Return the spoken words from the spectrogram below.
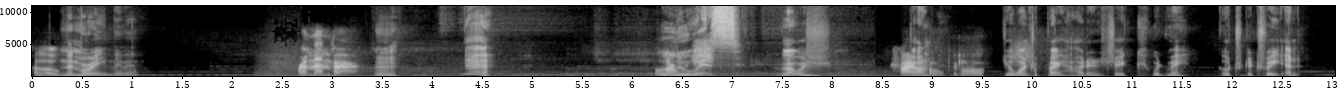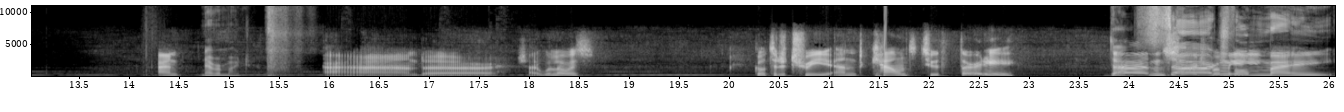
Hello? Memory, maybe. Remember. Hmm. Yeah. Lowish. Lewis. Lowish. I'm John. a You want to play hide and seek with me? Go to the tree and And never mind. and uh, Shadow always go to the tree and count to thirty. Then search for me me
